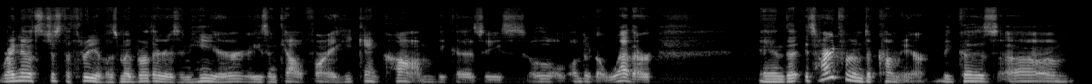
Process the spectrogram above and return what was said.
Right now, it's just the three of us. My brother isn't here. He's in California. He can't come because he's a little under the weather and uh, it's hard for him to come here because um,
